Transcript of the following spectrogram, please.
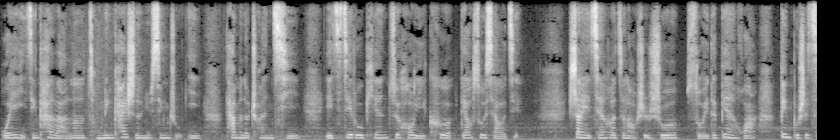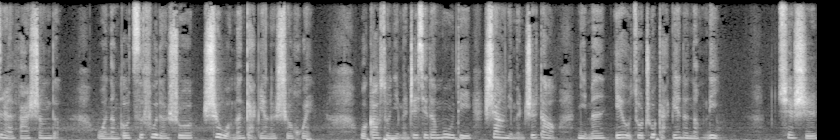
我也已经看完了《从零开始的女性主义》、他们的传奇，以及纪录片《最后一刻》雕塑小姐。上野千鹤子老师说：“所谓的变化，并不是自然发生的。”我能够自负地说，是我们改变了社会。我告诉你们这些的目的是让你们知道，你们也有做出改变的能力。确实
